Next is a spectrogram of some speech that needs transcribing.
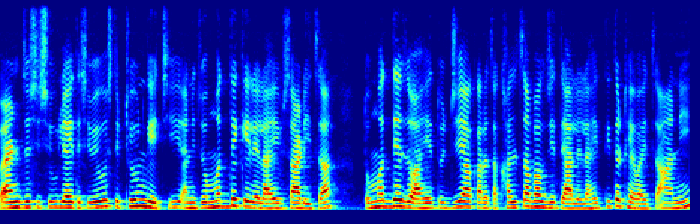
पॅन्ट जशी शिवली आहे तशी व्यवस्थित ठेवून घ्यायची आणि जो मध्य केलेला आहे साडीचा तो मध्य जो आहे तो जे आकाराचा खालचा भाग जिथे आलेला आहे तिथं ठेवायचा आणि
